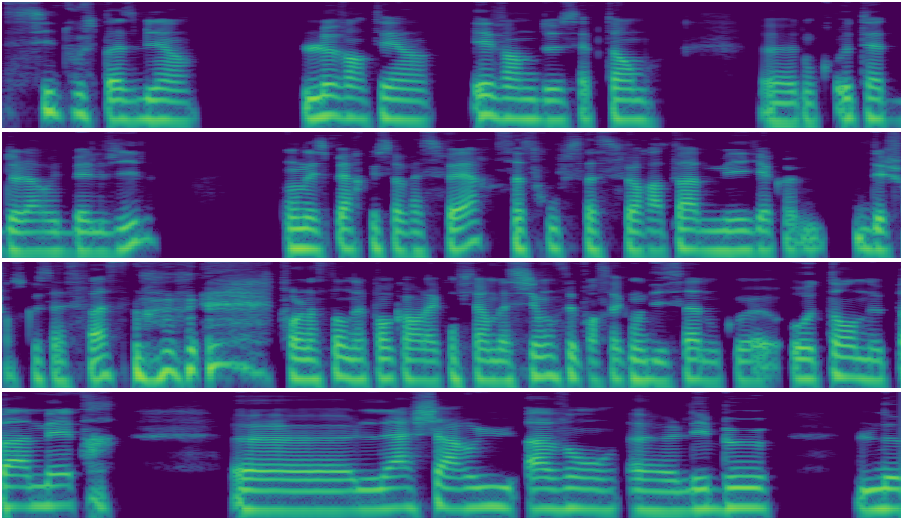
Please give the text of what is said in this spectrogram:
si tout se passe bien, le 21 et 22 septembre, euh, donc au théâtre de la rue de Belleville. On espère que ça va se faire. Ça se trouve, ça se fera pas, mais il y a quand même des chances que ça se fasse. pour l'instant, on n'a pas encore la confirmation. C'est pour ça qu'on dit ça. Donc, euh, autant ne pas mettre euh, la charrue avant euh, les bœufs, ne,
